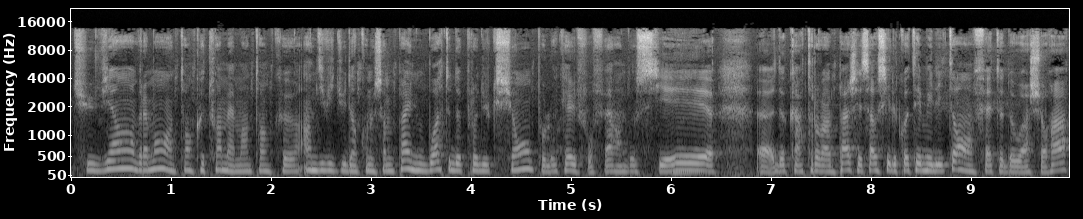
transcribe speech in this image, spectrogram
Tu viens vraiment en tant que toi-même, en tant qu'individu. Donc nous ne sommes pas une boîte de production pour laquelle il faut faire un dossier euh, de 80 pages. C'est ça aussi le côté militant en fait de Washora,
